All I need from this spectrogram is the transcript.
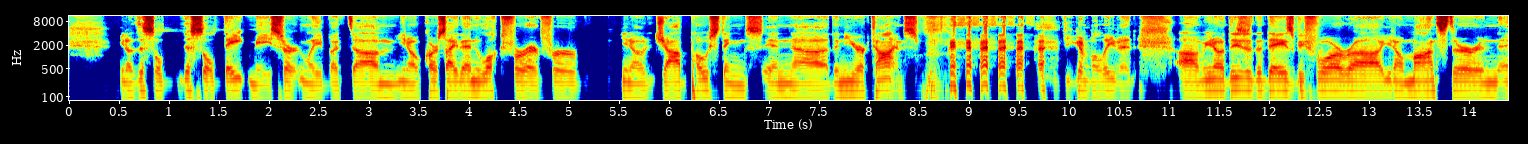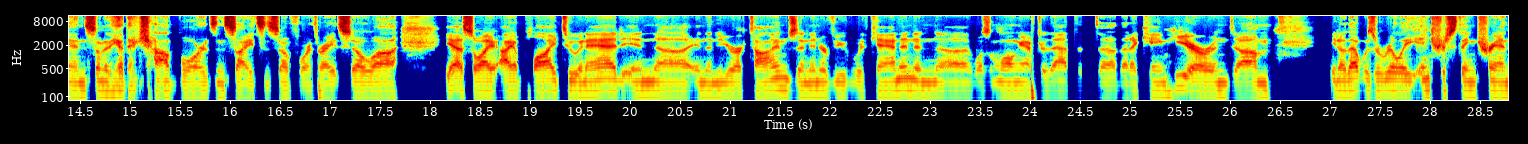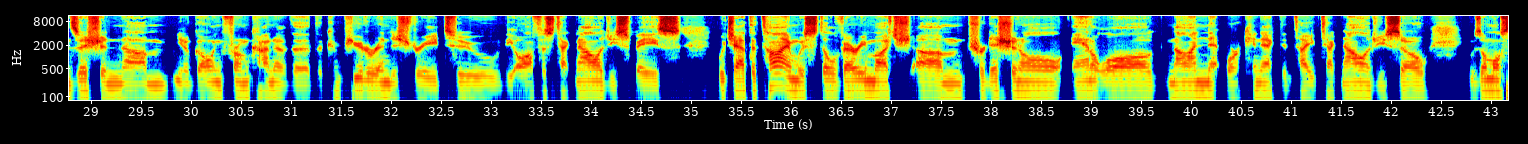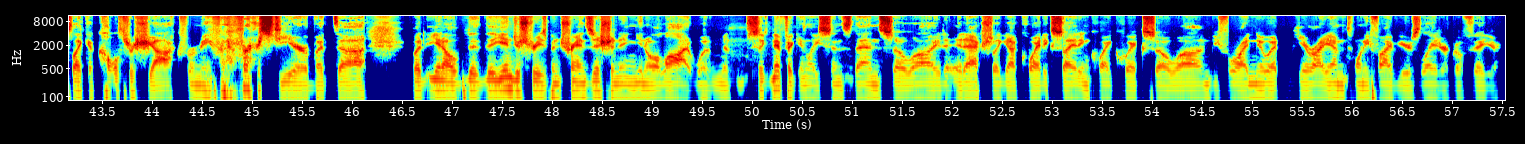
you know, this will this will date me certainly, but um, you know, of course, I then looked for for you know job postings in uh, the New York Times, if you can believe it. Um, you know, these are the days before uh, you know Monster and and some of the other job boards and sites and so forth, right? So, uh, yeah, so I, I applied to an ad in uh, in the New York Times and interviewed with Canon, and uh, it wasn't long after that that uh, that I came here, and um, you know that was a really interesting transition. Um, you know, going from kind of the the computer industry to the office technology space, which at the time was still very much um, traditional, analog, non-network connected type technology. So it was almost like a culture shock for me for the first year, but. Uh, but you know the, the industry has been transitioning you know a lot significantly since then so uh, it, it actually got quite exciting quite quick so uh, and before i knew it here i am 25 years later go figure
